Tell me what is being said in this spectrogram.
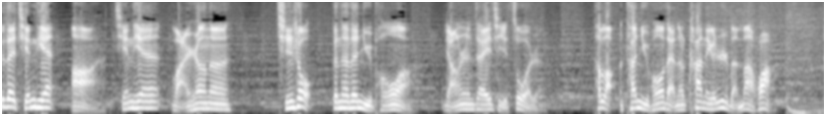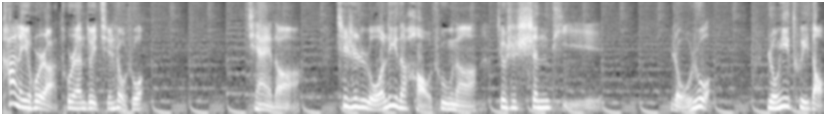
就在前天啊，前天晚上呢，禽兽跟他的女朋友啊，两个人在一起坐着，他老他女朋友在那看那个日本漫画，看了一会儿啊，突然对禽兽说：“亲爱的，其实萝莉的好处呢，就是身体柔弱，容易推倒。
